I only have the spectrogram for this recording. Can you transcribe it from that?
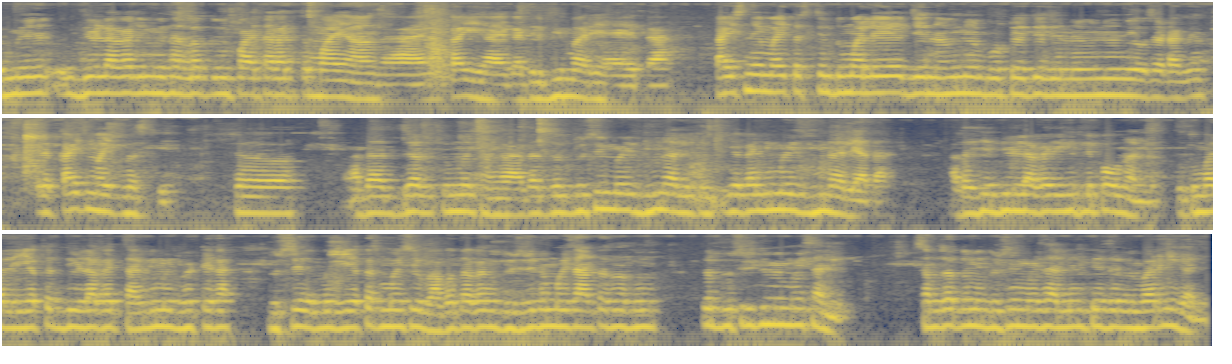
तर मी दीड लाखाची मी सांगला तुम्ही पाहता का तर माय अंग आहे काही आहे का? त्याला बिमारी आहे का? काहीच नाही माहीत असते. तुम्हाला जे नवीन नवीन बोट येते जे नवीन नवीन व्यवसाय टाकते त्याला काहीच माहीत नसते. तर आता जर तुम्ही सांगा आता जर दुसरी म्हैस घेऊन आली तुम्ही एखादी म्हैस घेऊन आली आता. आता हे दीड लाखाची घेतले पाहून आले तर तुम्हाला एकच दीड लाखाची चांगली म्हैस भेटते का? दुसरी म्हणजे एकच म्हैस भागवता का? दुसरी तर म्हैस आणताच ना तुम्ही तर दुसरी तुम्ही म्हैस आणली. समजा तुम्ही दुसरी म्हैस आणली आणि ते जर बिमारी निघाली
